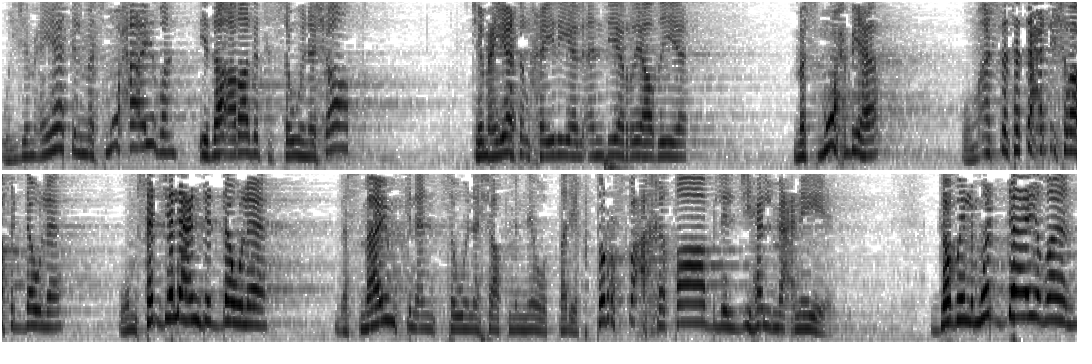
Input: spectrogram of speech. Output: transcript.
والجمعيات المسموحة أيضا. إذا أرادت تسوي نشاط جمعيات الخيرية الأندية الرياضية مسموح بها ومؤسسة تحت إشراف الدولة ومسجلة عند الدولة بس ما يمكن أن تسوي نشاط منه والطريق. ترفع خطاب للجهة المعنية. قبل مدة أيضا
